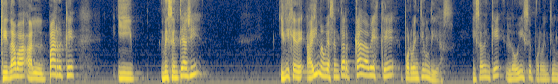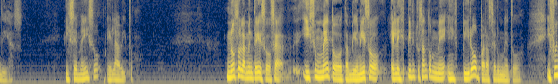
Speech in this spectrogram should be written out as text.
que daba al parque y me senté allí y dije, ahí me voy a sentar cada vez que, por 21 días. ¿Y saben qué? Lo hice por 21 días. Y se me hizo el hábito. No solamente eso, o sea, hice un método también, y eso el Espíritu Santo me inspiró para hacer un método. Y fue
